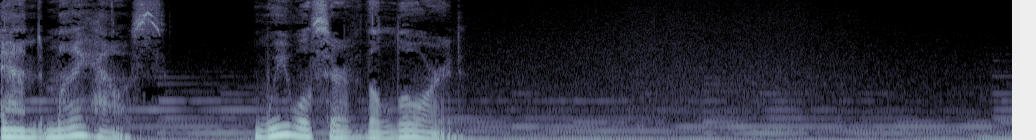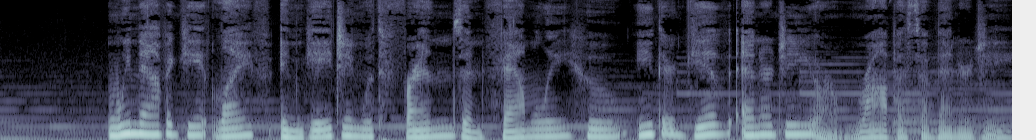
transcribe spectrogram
and my house, we will serve the Lord. We navigate life engaging with friends and family who either give energy or rob us of energy.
